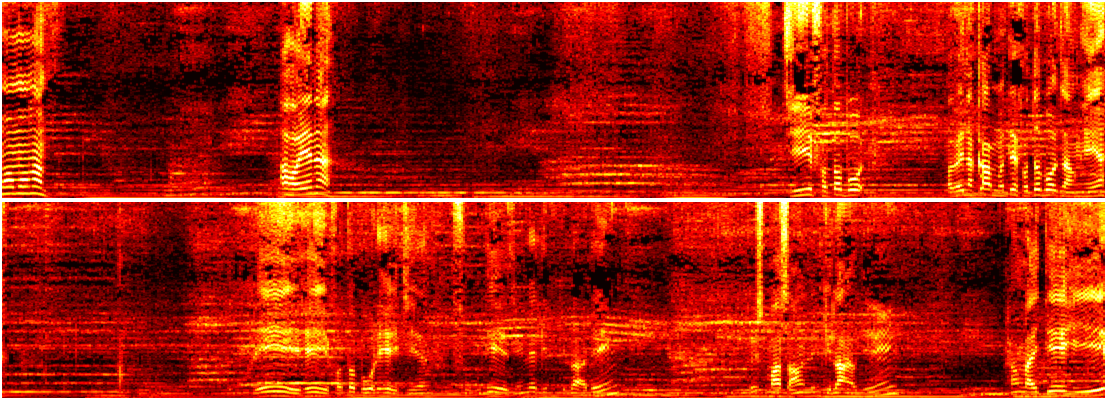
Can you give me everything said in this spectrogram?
mo mo ngam. À hồi na chỉ photo board ở bên cam một cái photo board rằng hè hey hey photo board hey chỉ phụ đi chỉ là lim cái lạ đấy. Christmas sang lim cái là đấy. Hàng lại thế hi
